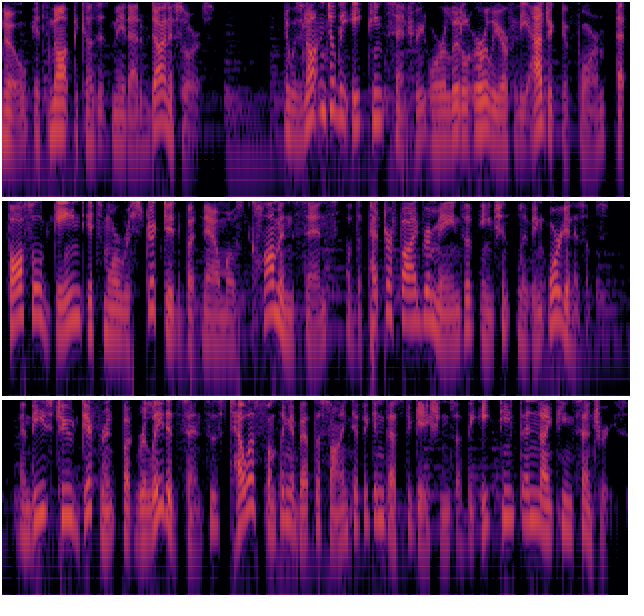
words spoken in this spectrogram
No, it's not because it's made out of dinosaurs. It was not until the 18th century, or a little earlier for the adjective form, that fossil gained its more restricted but now most common sense of the petrified remains of ancient living organisms. And these two different but related senses tell us something about the scientific investigations of the 18th and 19th centuries.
